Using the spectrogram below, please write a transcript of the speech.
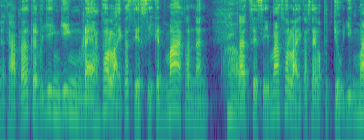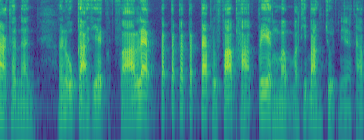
นะครับแล้วถ้าเกิดว่ายิ่งยิ่งแรงเท่าไหร่ก็เสียดสีกันมากเท่านั้นครับถ้าเสียดสีมากเท่าไหร่ก็แสดงว่าประจุยิ่งมากเท่านั้นนั้นโอกาสที่จะฟ้าแลบแป๊บแป๊บแป๊บแป๊บแป๊บหรือฟ้าผ่าเปรี้ยงบางบางที่บางจุดเนี่ยนะครับ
